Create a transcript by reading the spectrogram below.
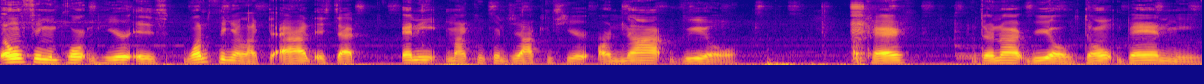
only thing important here is one thing I like to add is that any microtransactions here are not real. Okay, they're not real. Don't ban me.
